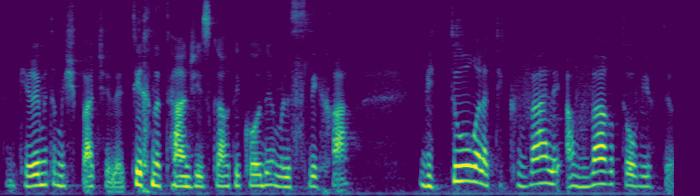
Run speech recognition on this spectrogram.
אתם מכירים את המשפט של טיך נתן שהזכרתי קודם, על סליחה? ויתור על התקווה לעבר טוב יותר.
